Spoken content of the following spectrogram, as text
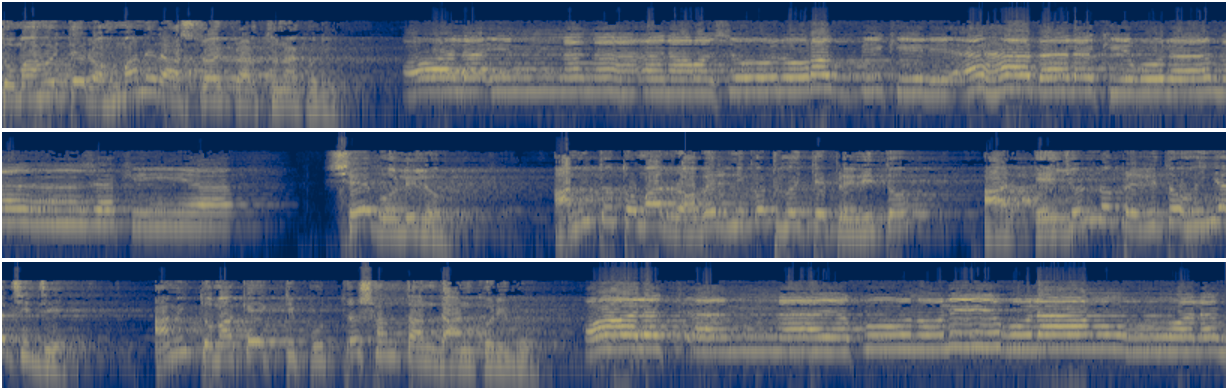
তোমা হইতে রহমানের আশ্রয় প্রার্থনা করি قال إنما أنا رسول ربك لأهب لك غلاما زكيا সে বলিল আমি তো তোমার রবের নিকট হইতে প্রেরিত আর এই জন্য প্রেরিত হইয়াছি যে আমি তোমাকে একটি পুত্র সন্তান দান করিব قالت أنا يكون لي غلام ولم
